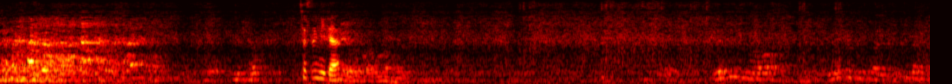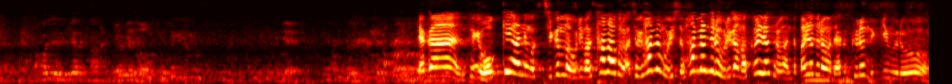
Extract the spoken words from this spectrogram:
좋습니다. 약간 되게 워킹하는 것 지금 막 우리 막 사막으로 저기 화면 보이시죠? 화면으로 우리가 막 끌려 들어간다, 빨려 들어간다 약간 그런 느낌으로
